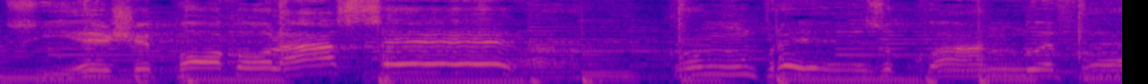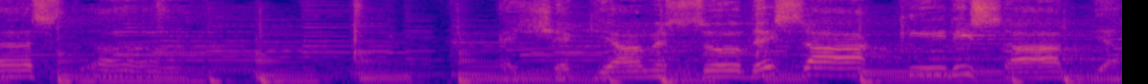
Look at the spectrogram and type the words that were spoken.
Si esce poco la sera, compreso quando è festa. E c'è chi ha messo dei sacchi di sabbia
